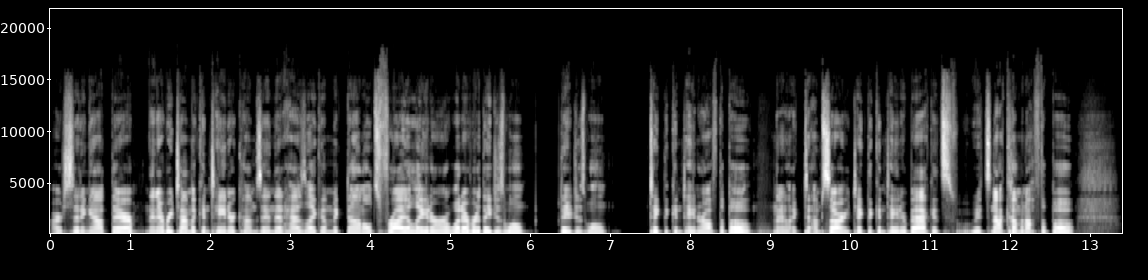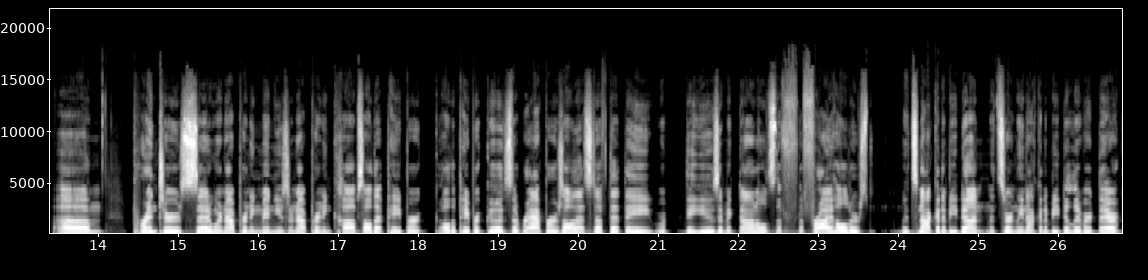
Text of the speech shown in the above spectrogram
are sitting out there, and every time a container comes in that has like a McDonald's fryolator or whatever, they just won't they just won't take the container off the boat. And they're like, "I'm sorry, take the container back. It's it's not coming off the boat." Um, printers said we're not printing menus, they're not printing cups, all that paper, all the paper goods, the wrappers, all that stuff that they they use at McDonald's, the the fry holders, it's not going to be done. It's certainly not going to be delivered there.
